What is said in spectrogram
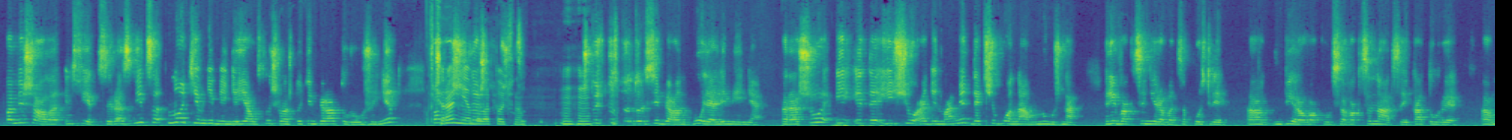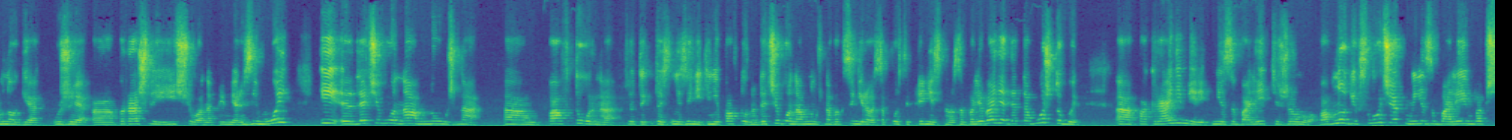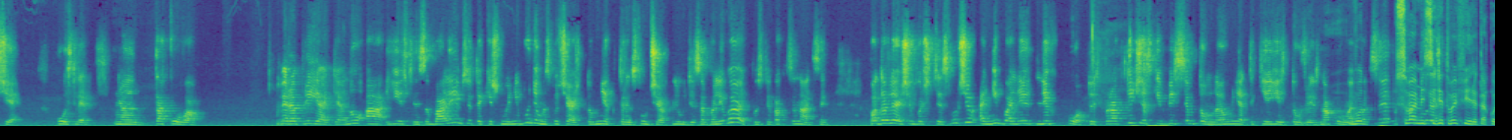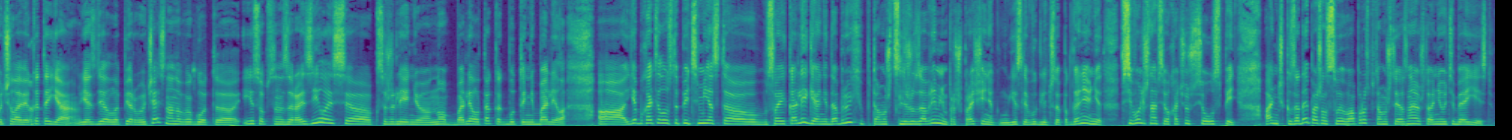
помешала инфекции развиться, но тем не менее я услышала, что температуры уже нет. Вчера не было точно. Что чувствует он себя более или менее хорошо. И это еще один момент, для чего нам нужно ревакцинироваться после а, первого курса вакцинации, которые а, многие уже а, прошли еще, например, зимой. И э, для чего нам нужно повторно, то есть, извините, не повторно, для чего нам нужно вакцинироваться после перенесенного заболевания? Для того, чтобы, а, по крайней мере, не заболеть тяжело. Во многих случаях мы не заболеем вообще после а, такого мероприятия. Ну, а если заболеем, все-таки ж мы не будем исключать, что в некоторых случаях люди заболевают после вакцинации подавляющем большинстве случаев они болеют легко, то есть практически бессимптомно. У меня такие есть тоже знакомые вот пациенты. С вами которые... сидит в эфире такой человек, это я. Я сделала первую часть на Новый год э, и, собственно, заразилась, э, к сожалению, но болела так, как будто не болела. А, я бы хотела уступить с места своей коллеге Ане Добрюхе, потому что слежу за временем, прошу прощения, если выглядит, что я подгоняю. Нет, всего лишь навсего хочу все успеть. Анечка, задай, пожалуйста, свой вопрос, потому что я знаю, что они у тебя есть.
